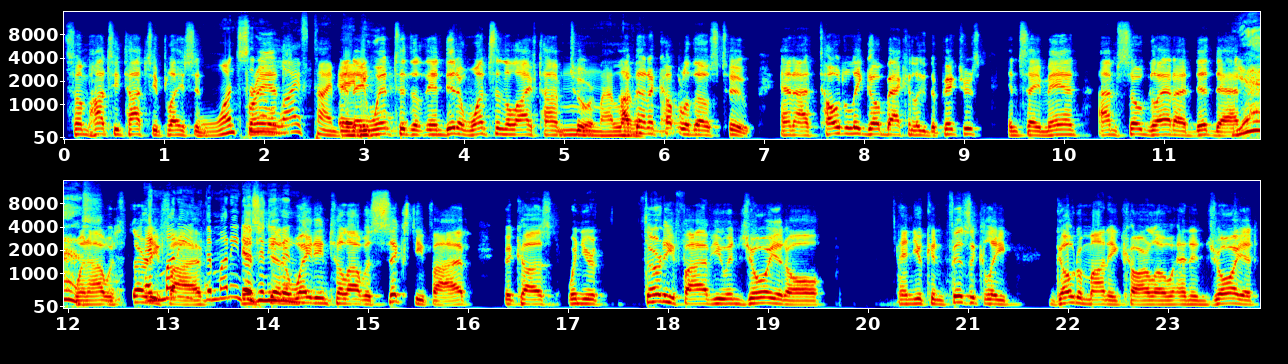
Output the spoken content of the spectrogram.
some hotsy totsy place in Once in a France, lifetime, and they went to the and did a once in a lifetime tour. Mm, I love I've it. done a couple of those too, and I totally go back and look at the pictures and say, "Man, I'm so glad I did that Yes. when I was 35." money, the money doesn't instead even. of waiting till I was 65, because when you're 35, you enjoy it all, and you can physically go to Monte Carlo and enjoy it.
